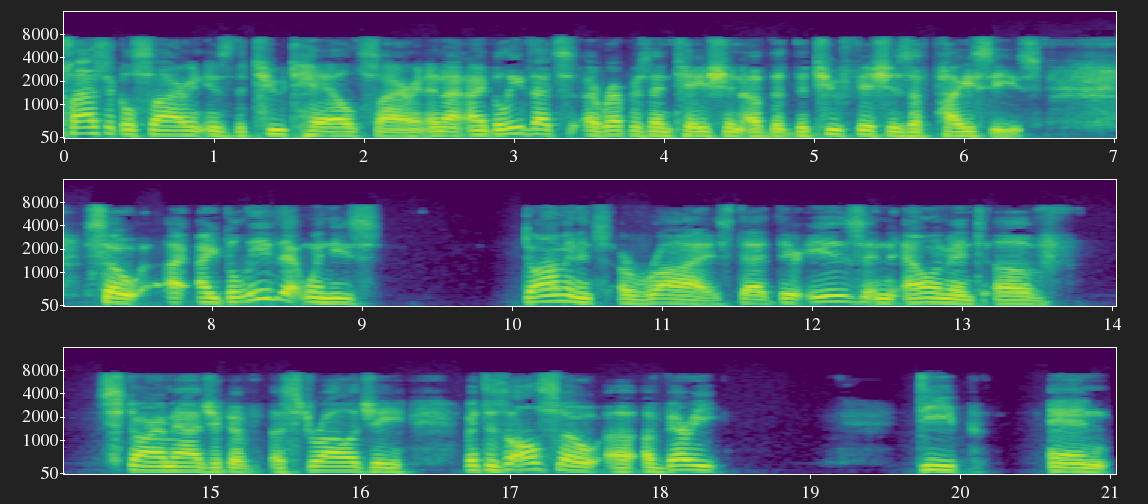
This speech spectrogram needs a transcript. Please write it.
classical siren is the two-tailed siren, and I, I, believe that's a representation of the, the two fishes of Pisces. So I, I believe that when these dominants arise, that there is an element of star magic, of astrology, but there's also a, a very deep and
